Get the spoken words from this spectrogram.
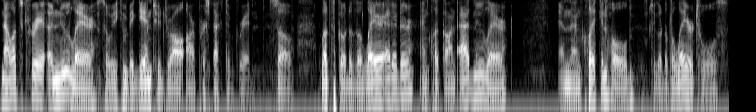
Now let's create a new layer so we can begin to draw our perspective grid. So let's go to the layer editor and click on add new layer and then click and hold to go to the layer tools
